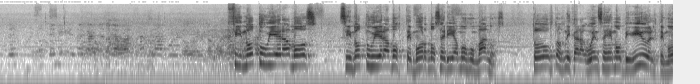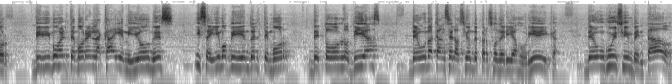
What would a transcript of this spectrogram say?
usted, no temen que esa carta sea por el... Si no tuviéramos, si no tuviéramos temor, no seríamos humanos. Todos los nicaragüenses hemos vivido el temor. Vivimos el temor en la calle, millones, y seguimos viviendo el temor de todos los días de una cancelación de personería jurídica, de un juicio inventado,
